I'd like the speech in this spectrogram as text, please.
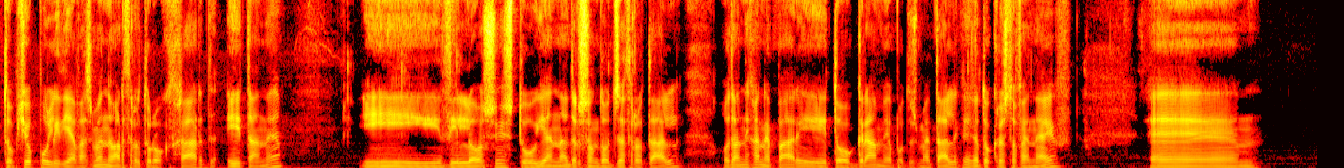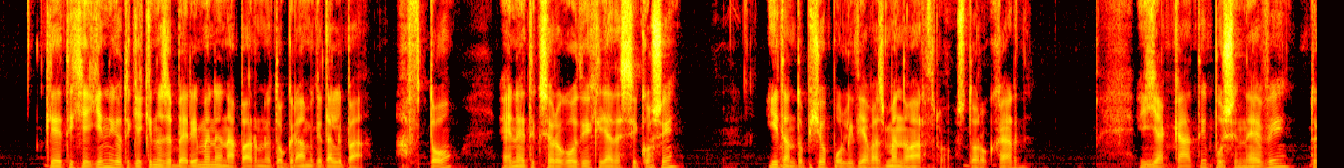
το πιο πολυδιαβασμένο άρθρο του Rock Hard ήταν οι δηλώσεις του Ian Anderson, τον Jethro Tull, όταν είχαν πάρει το Grammy από τους Metallica για το Christopher Nave ε, και τι είχε γίνει γιατί και εκείνος δεν περίμενε να πάρουν το Grammy και τα λοιπά. Αυτό εν έτη ξέρω εγώ 2020 ήταν το πιο πολύ διαβασμένο άρθρο στο Rock Hard για κάτι που συνέβη το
